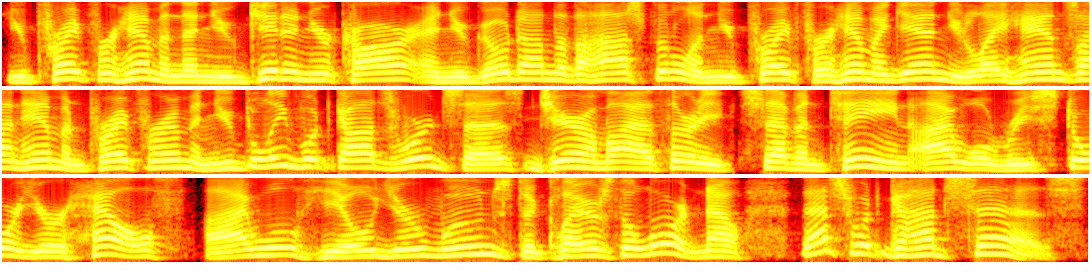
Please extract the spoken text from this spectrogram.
you pray for him and then you get in your car and you go down to the hospital and you pray for him again. You lay hands on him and pray for him and you believe what God's word says. Jeremiah 30, 17, I will restore your health, I will heal your wounds, declares the Lord. Now, that's what God says.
